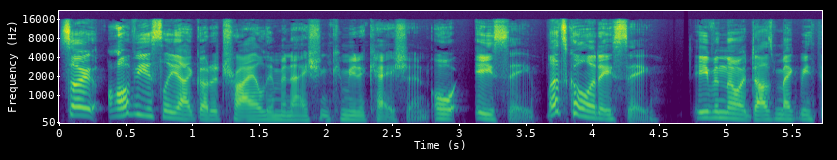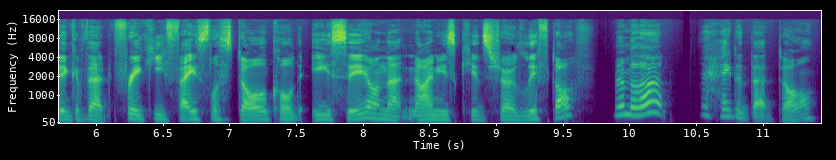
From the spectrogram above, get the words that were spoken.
So obviously, I got to try elimination communication, or EC. Let's call it EC, even though it does make me think of that freaky faceless doll called EC on that 90s kids show Liftoff. Remember that? I hated that doll.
